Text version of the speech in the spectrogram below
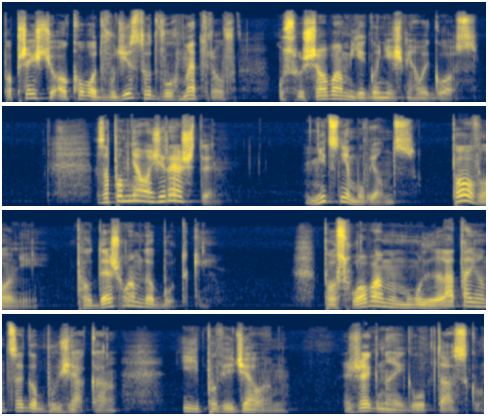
Po przejściu około 22 metrów usłyszałam jego nieśmiały głos. Zapomniałaś reszty. Nic nie mówiąc, powoli podeszłam do budki. Posłałam mu latającego buziaka i powiedziałam: Żegnaj, głuptasku.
